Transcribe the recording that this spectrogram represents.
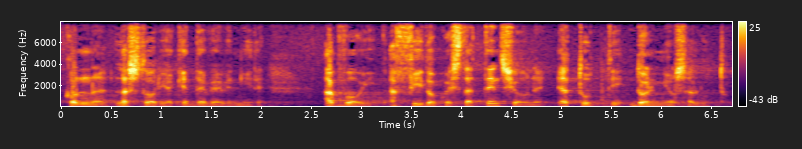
con la storia che deve venire. A voi affido questa attenzione e a tutti do il mio saluto.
